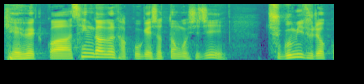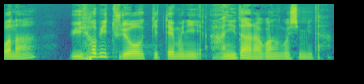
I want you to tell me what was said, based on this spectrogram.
계획과 생각을 갖고 계셨던 것이지 죽음이 두렵거나 위협이 두려웠기 때문이 아니다라고 하는 것입니다.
